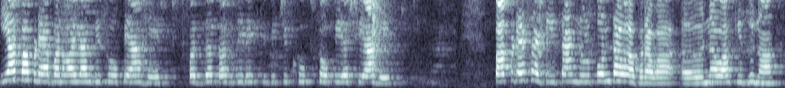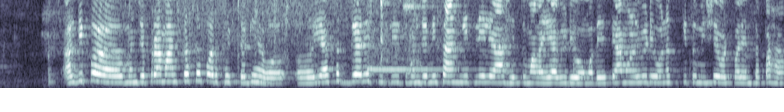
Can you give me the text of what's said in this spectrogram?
या पापड्या बनवायला अगदी सोप्या आहेत. पद्धत अगदी रेसिपीची खूप सोपी अशी आहे. पापड्यासाठी तांदूळ कोणता वापरावा? नवा की जुना? अगदी प म्हणजे प्रमाण कसं परफेक्ट घ्यावं? या सगळ्या रेसिपीज म्हणजे मी सांगितलेल्या आहेत तुम्हाला या व्हिडिओमध्ये त्यामुळे व्हिडिओ नक्की तुम्ही शेवटपर्यंत पहा.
